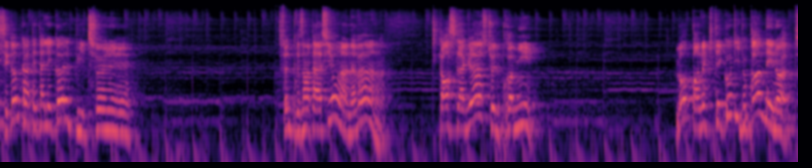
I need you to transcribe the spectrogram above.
C'est comme quand t'es à l'école puis tu fais une présentation là, en avant. Tu casses la glace, tu es le premier. L'autre, pendant qu'il t'écoute, il peut prendre des notes.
